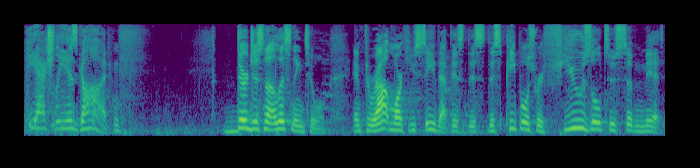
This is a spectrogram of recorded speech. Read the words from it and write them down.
he actually is God. they're just not listening to him. And throughout Mark, you see that this, this, this people's refusal to submit,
